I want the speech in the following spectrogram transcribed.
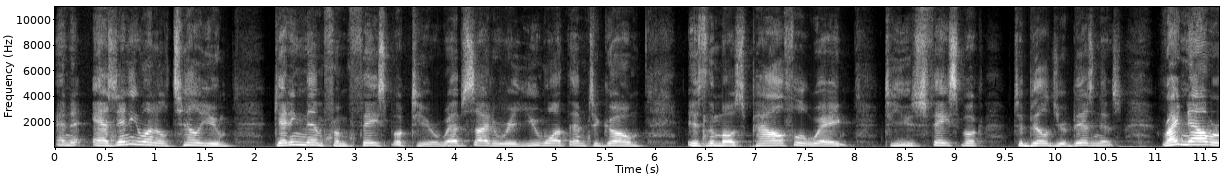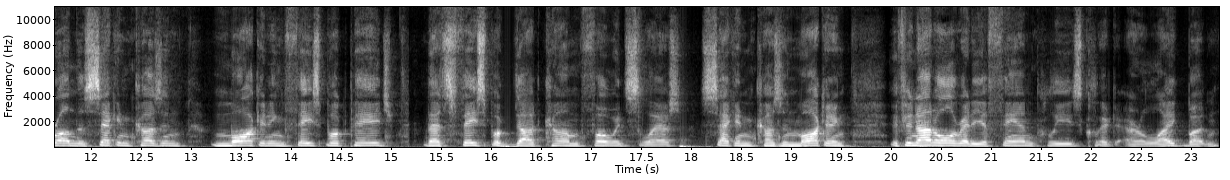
And as anyone will tell you, getting them from Facebook to your website or where you want them to go is the most powerful way to use Facebook to build your business. Right now, we're on the Second Cousin Marketing Facebook page. That's facebook.com forward slash Second Cousin Marketing. If you're not already a fan, please click our like button.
